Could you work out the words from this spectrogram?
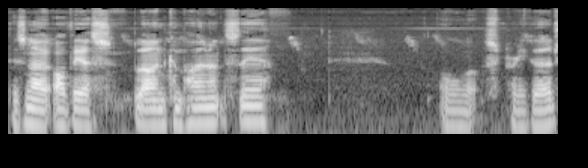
There's no obvious blown components there. All looks pretty good.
